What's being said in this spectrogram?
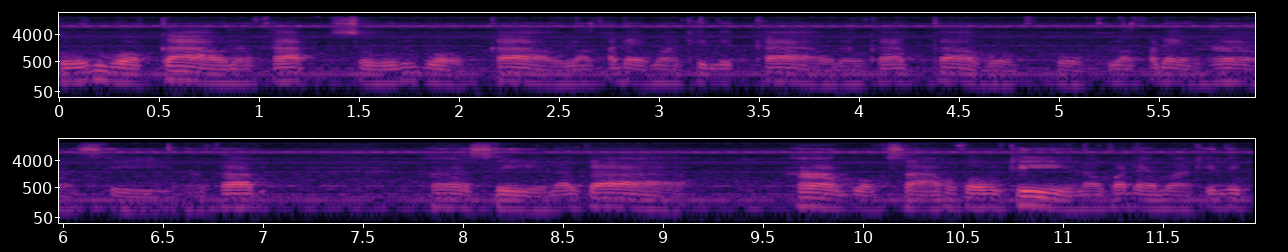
0บวก9นะครับ0บวก9เราก็ได้มาที่เลข9นะครับ9บวก6เราก็ได้ 54 นะครับ 54 แล้วก็5บวก3คงที่เราก็ได้มาที่เลข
